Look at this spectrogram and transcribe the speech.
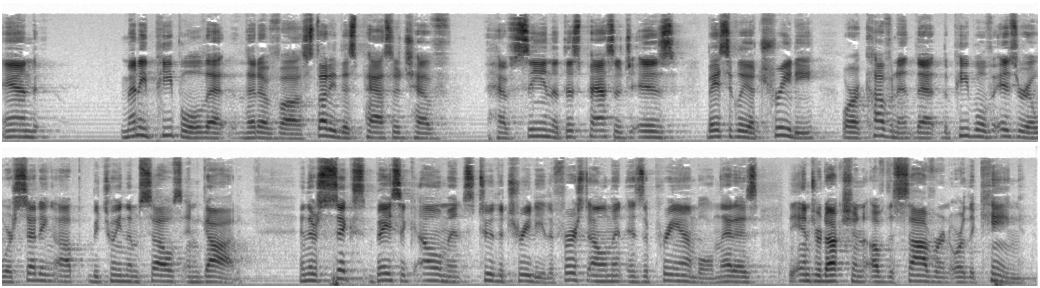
And many people that, that have uh, studied this passage have, have seen that this passage is basically a treaty or a covenant that the people of Israel were setting up between themselves and God. And there's six basic elements to the treaty. The first element is the preamble, and that is the introduction of the sovereign or the king.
